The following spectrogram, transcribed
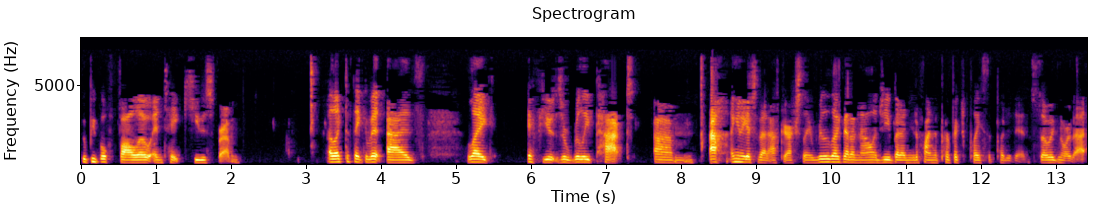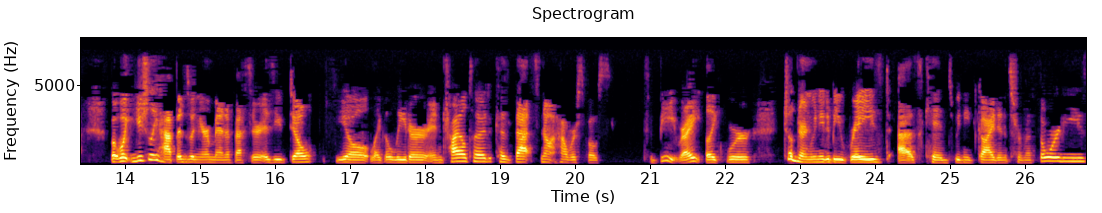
who people follow and take cues from. I like to think of it as like if you, it's a really packed um, ah, I'm gonna get to that after actually. I really like that analogy, but I need to find the perfect place to put it in. So ignore that. But what usually happens when you're a manifestor is you don't feel like a leader in childhood because that's not how we're supposed to be, right? Like we're children. We need to be raised as kids. We need guidance from authorities.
